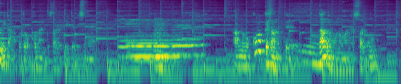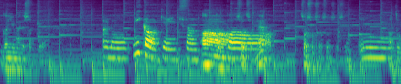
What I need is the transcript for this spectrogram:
みたいなことをコメントされていてですね。へあのコロッケさんって何のモノマネされが有名でしたっけ？ーあの三河健一さんとか。ああそうですよね。そうそうそうそうそうそう。うん。あと、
